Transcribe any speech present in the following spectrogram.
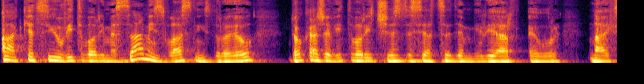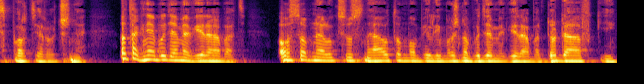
a keď si ju vytvoríme sami z vlastných zdrojov, dokáže vytvoriť 67 miliard eur na exporte ročne. No tak nebudeme vyrábať osobné luxusné automobily, možno budeme vyrábať dodávky,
